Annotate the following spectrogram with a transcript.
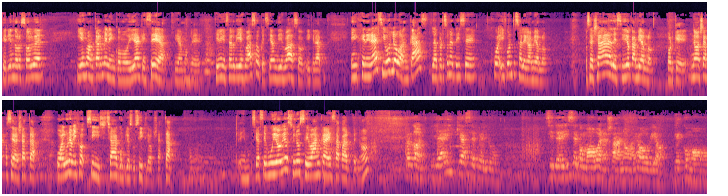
queriendo resolver y es bancarme la incomodidad que sea, digamos, le- tiene que ser 10 vasos, que sean 10 vasos y que la en general si vos lo bancás, la persona te dice, "Ju- ¿y cuánto sale cambiarlo? O sea, ya decidió cambiarlo, porque no, ya, o sea, ya está. O alguna me dijo, sí, ya cumplió su ciclo, ya está. Eh, se hace muy obvio si uno se banca esa parte, ¿no? Perdón, ¿y ahí qué hace Perú? Si te dice como, bueno, ya no, es obvio, que es como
